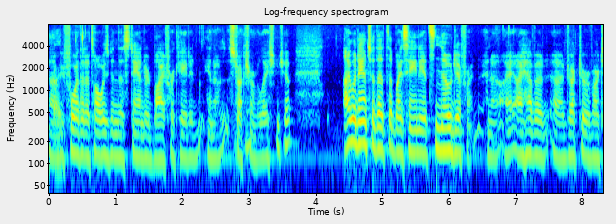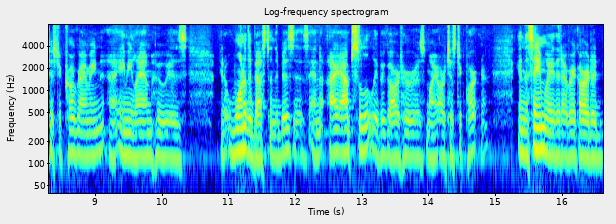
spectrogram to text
Uh, right. Before that, it's always been the standard bifurcated you know, structure and relationship. I would answer that by saying it's no different. You know, I, I have a, a, director of artistic programming, uh, Amy Lamb, who is you know, one of the best in the business, and I absolutely regard her as my artistic partner, in the same way that I regarded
